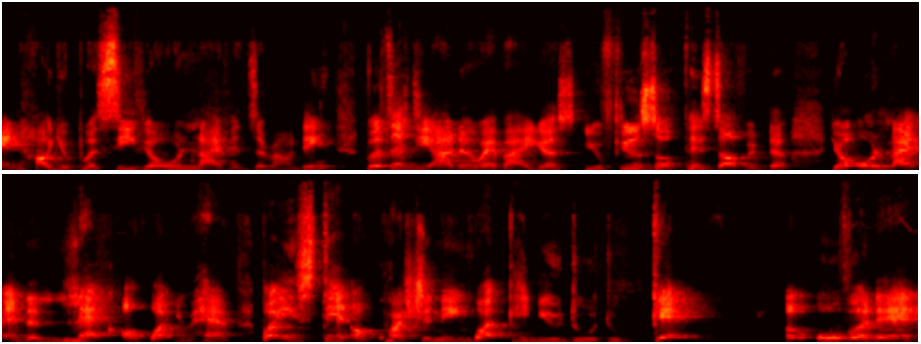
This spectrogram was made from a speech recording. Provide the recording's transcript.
and how you perceive your own life and surroundings, versus the other whereby you you feel so pissed off with the your own life and the lack of what you have. But instead of questioning what can you do to get uh, over that,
